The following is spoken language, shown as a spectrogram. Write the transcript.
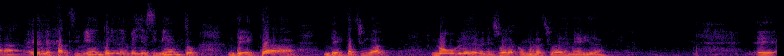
para el esparcimiento y el embellecimiento de esta, de esta ciudad noble de Venezuela como es la ciudad de Mérida. Eh,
